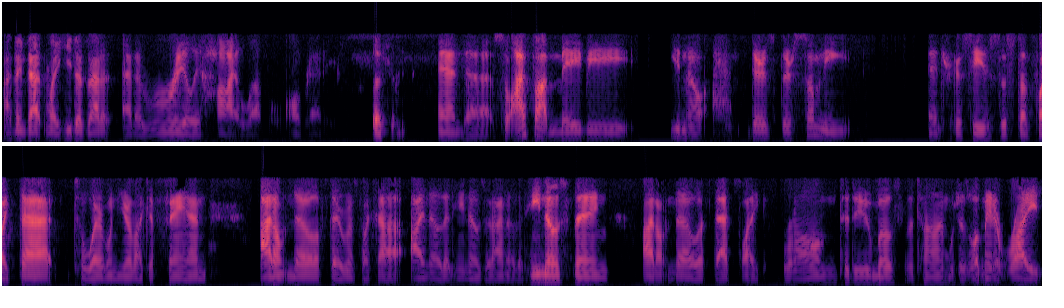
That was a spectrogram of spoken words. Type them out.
I think that like he does that at, at a really high level already. Listen, And uh so I thought maybe you know there's there's so many intricacies to stuff like that to where when you're like a fan, I don't know if there was like a I know that he knows that I know that he knows thing. I don't know if that's like wrong to do most of the time, which is what made it right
